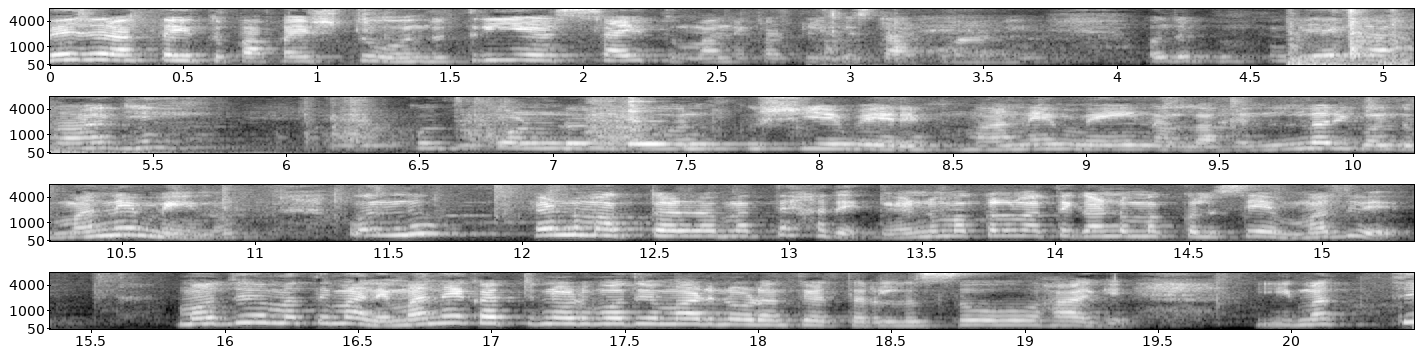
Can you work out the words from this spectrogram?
ಬೇಜಾರಾಗ್ತಾ ಇತ್ತು ಪಾಪ ಎಷ್ಟು, ಒಂದು ತ್ರೀ ಇಯರ್ಸ್ ಆಯಿತು ಮನೆ ಕಟ್ಟಲಿಕ್ಕೆ ಸ್ಟಾರ್ಟ್ ಮಾಡಿ. ಒಂದು ಬೇಗ ಆಗಿ ಕುತ್ಕೊಂಡು ಒಂದು ಖುಷಿಯೇ ಬೇರೆ. ಮನೆ ಮೇಯ್ನ್ ಅಲ್ಲ, ಎಲ್ಲರಿಗೊಂದು ಮನೆ ಮೇಯ್ನು ಒಂದು ಹೆಣ್ಣು ಮಕ್ಕಳ ಮತ್ತೆ ಅದೇ, ಹೆಣ್ಣು ಮಕ್ಕಳು ಮತ್ತೆ ಗಂಡು ಮಕ್ಕಳು ಸೇಮ್ ಮದುವೆ. ಮದುವೆ ಮತ್ತೆ ಮನೆ ಮನೆ ಕಟ್ಟಿ ನೋಡಿ ಮದುವೆ ಮಾಡಿ ನೋಡು ಅಂತ ಹೇಳ್ತಾರಲ್ಲ ಸೊ ಹಾಗೆ. ಈ ಮತ್ತೆ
